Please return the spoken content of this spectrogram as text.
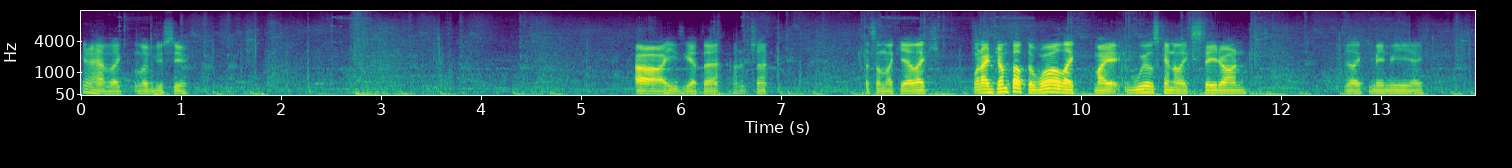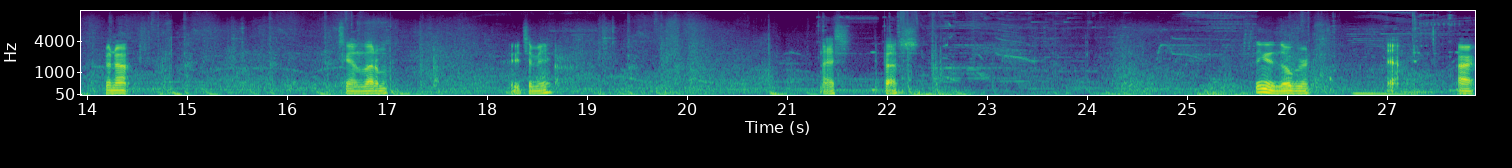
Gonna have like low boost here. Ah, oh, he's got that 100%. That's unlucky. I like when I jumped off the wall, like my wheels kind of like stayed on. It like made me like spin out. Just gonna let him do it to me. Nice pass. Thing is over. Yeah. Alright,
